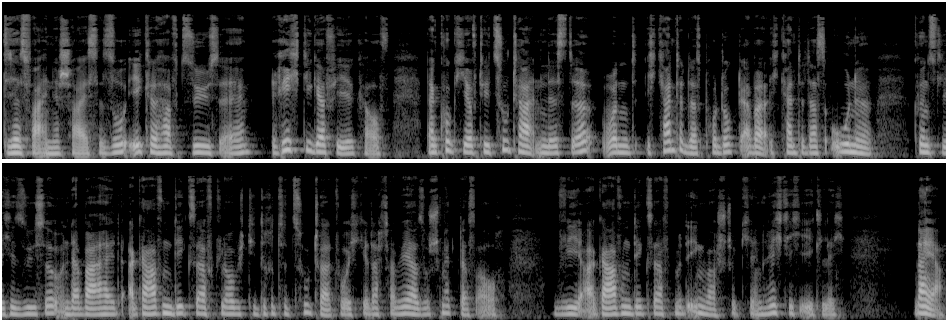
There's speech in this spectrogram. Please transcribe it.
Das war eine Scheiße, so ekelhaft süß, ey. Richtiger Fehlkauf. Dann gucke ich auf die Zutatenliste und ich kannte das Produkt, aber ich kannte das ohne künstliche Süße und da war halt Agavendicksaft, glaube ich, die dritte Zutat, wo ich gedacht habe, ja, so schmeckt das auch. Wie Agavendicksaft mit Ingwerstückchen, richtig eklig. Naja,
